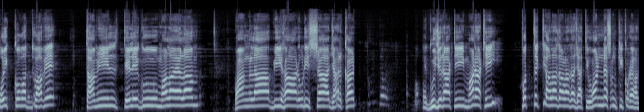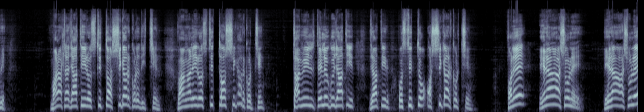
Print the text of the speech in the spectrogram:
ঐক্যবদ্ধভাবে তামিল, তেলেগু, মালায়ালাম, বাংলা, বিহার, উড়িষ্যা, ঝাড়খণ্ড, গুজরাটি, মারাঠি, প্রত্যেকটি আলাদা আলাদা জাতি, ওয়ান নেশন কী করে হবে? মারাঠা জাতির অস্তিত্ব অস্বীকার করে দিচ্ছেন। বাঙালির অস্তিত্ব অস্বীকার করছেন। তামিল, তেলেগু জাতির জাতির অস্তিত্ব অস্বীকার করছেন ফলে এরা আসলে এরা আসলে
